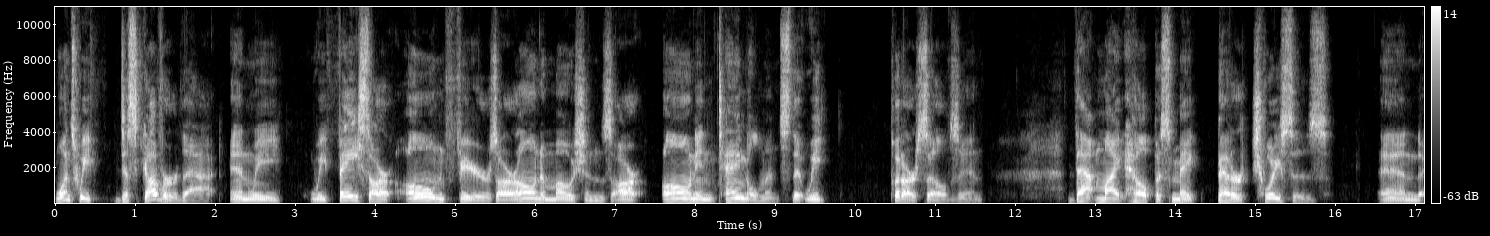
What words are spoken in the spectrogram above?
once we discover that and we we face our own fears, our own emotions, our own entanglements that we put ourselves in, that might help us make better choices. And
